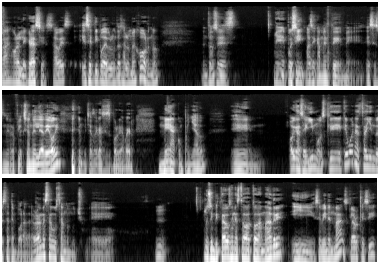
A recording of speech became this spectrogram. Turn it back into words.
va, órale, gracias, ¿sabes? Ese tipo de preguntas a lo mejor, ¿no? Entonces, eh, pues sí, básicamente me, esa es mi reflexión del día de hoy. Muchas gracias por haberme acompañado. Eh, Oiga, seguimos. Qué, qué buena está yendo esta temporada. La verdad me está gustando mucho. Eh, mm. Los invitados han estado a toda madre y se vienen más, claro que sí.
